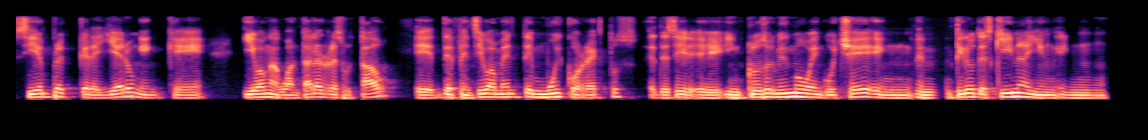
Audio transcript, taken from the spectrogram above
siempre creyeron en que iban a aguantar el resultado. Defensivamente muy correctos, es decir, incluso el mismo Benguche en, tiros de esquina y en,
